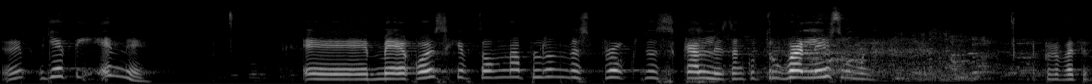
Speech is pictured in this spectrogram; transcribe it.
Ε, γιατί, ε, ναι. Ε, με εγώ σκεφτόμουν απλώς να σπρώξω σκάλες, να κουτρουβαλήσουμε. Ακροβατικό.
